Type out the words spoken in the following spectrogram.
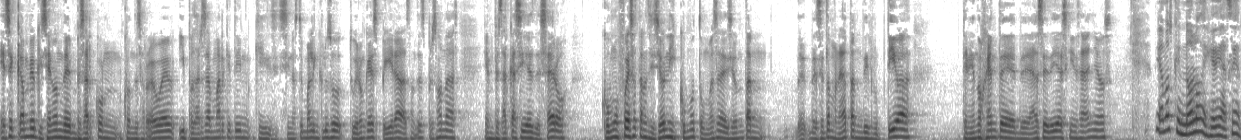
ese cambio que hicieron de empezar con, con desarrollo web y pasarse a marketing, que si no estoy mal, incluso tuvieron que despedir a bastantes personas, empezar casi desde cero ¿Cómo fue esa transición y cómo tomó esa decisión tan, de, cierta manera, tan disruptiva, teniendo gente de hace 10, 15 años? Digamos que no lo dejé de hacer,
